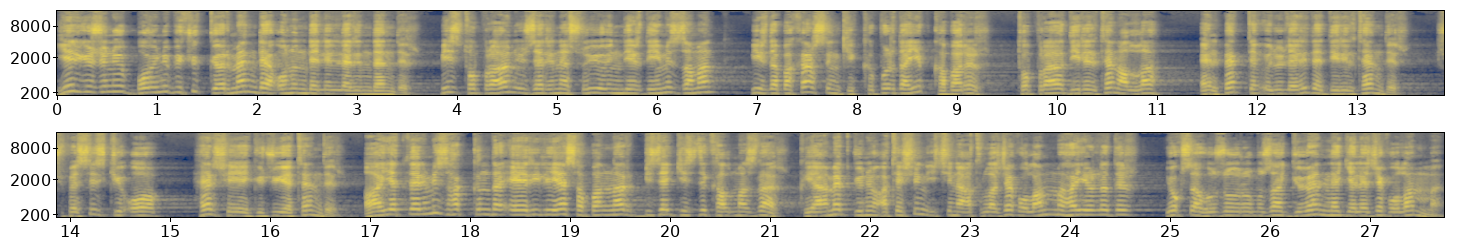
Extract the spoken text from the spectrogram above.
Yeryüzünü boynu bükük görmen de onun delillerindendir. Biz toprağın üzerine suyu indirdiğimiz zaman bir de bakarsın ki kıpırdayıp kabarır. Toprağı dirilten Allah elbette ölüleri de diriltendir. Şüphesiz ki o her şeye gücü yetendir. Ayetlerimiz hakkında eğriliğe sapanlar bize gizli kalmazlar. Kıyamet günü ateşin içine atılacak olan mı hayırlıdır yoksa huzurumuza güvenle gelecek olan mı?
